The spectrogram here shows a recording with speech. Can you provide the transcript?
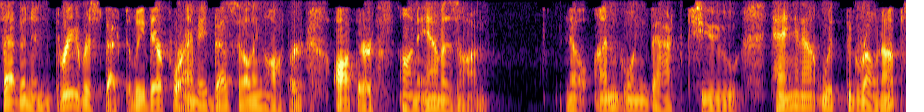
7 and 3 respectively. Therefore, I'm a best-selling author, author on Amazon. No, I'm going back to hanging out with the grown-ups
